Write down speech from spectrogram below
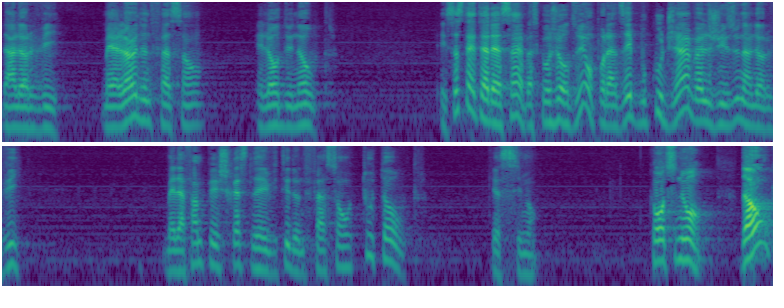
dans leur vie, mais l'un d'une façon et l'autre d'une autre. Et ça, c'est intéressant parce qu'aujourd'hui, on pourrait dire beaucoup de gens veulent Jésus dans leur vie. Mais la femme pécheresse l'a invité d'une façon tout autre Simon. Continuons. Donc,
